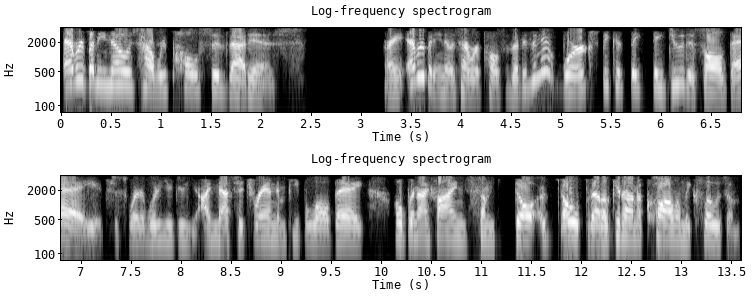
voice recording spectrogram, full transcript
everybody knows how repulsive that is right? Everybody knows how repulsive that is, and it works because they they do this all day. It's just what what do you do? I message random people all day, hoping I find some dope that'll get on a call and we close them.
